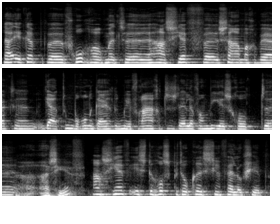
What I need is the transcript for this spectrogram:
Nou, ik heb eh, vroeger ook met HCF samengewerkt. En ja, toen begon ik eigenlijk meer vragen te stellen van wie is God. ACF? HCF is de Hospital Christian Fellowship.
